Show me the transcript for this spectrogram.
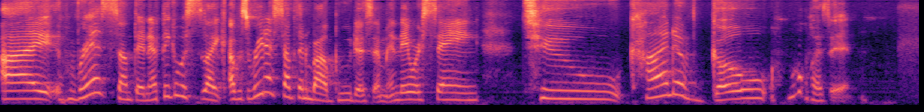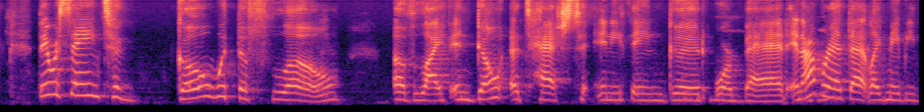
I read something. I think it was like I was reading something about Buddhism, and they were saying to kind of go, what was it? They were saying to go with the flow of life and don't attach to anything good mm-hmm. or bad. And mm-hmm. I read that like maybe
